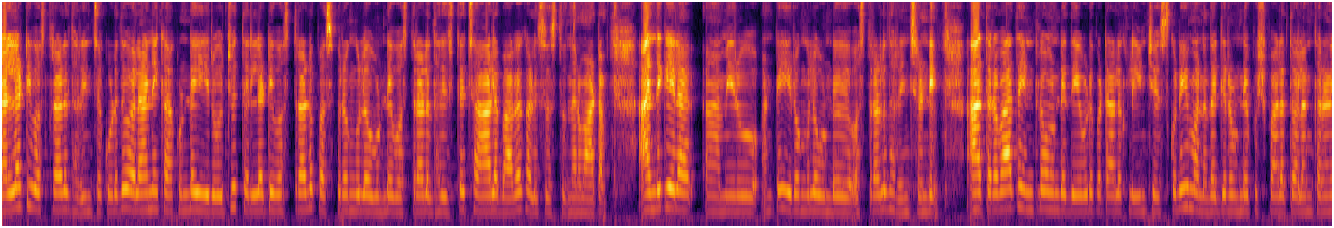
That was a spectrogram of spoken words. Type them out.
నల్లటి వస్త్రాలు ధరించకూడదు. అలానే కాకుండా ఈ రోజు తెల్లటి వస్త్రాలు పసుపు రంగులో ఉండే వస్త్రాలు ధరిస్తే చాలా బాగా కలిసి వస్తుందన్నమాట అందుకే ఇలా మీరు అంటే ఈ రంగులో ఉండే వస్త్రాలు ధరించండి. ఆ తర్వాత ఇంట్లో ఉండే దేవుడి పటాలు క్లీన్ చేసుకుని మన దగ్గర ఉండే పుష్పాలతో అలంకరణ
